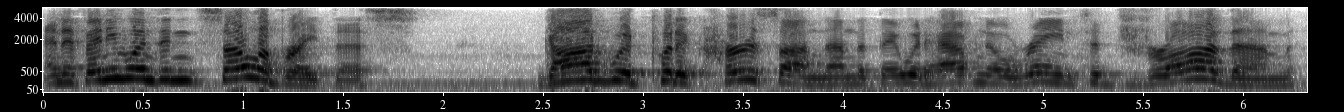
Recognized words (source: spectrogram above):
And if anyone didn't celebrate this, God would put a curse on them that they would have no rain to draw them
